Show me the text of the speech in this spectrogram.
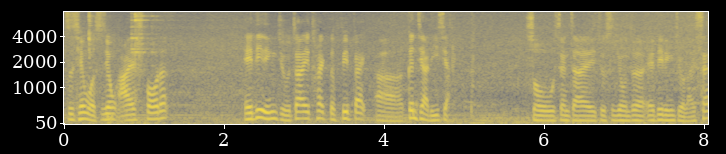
之前我是用 RS4 的，AD 零九在 track 的 feedback 啊更加理想，所以现在就是用这 AD 零九来 set，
